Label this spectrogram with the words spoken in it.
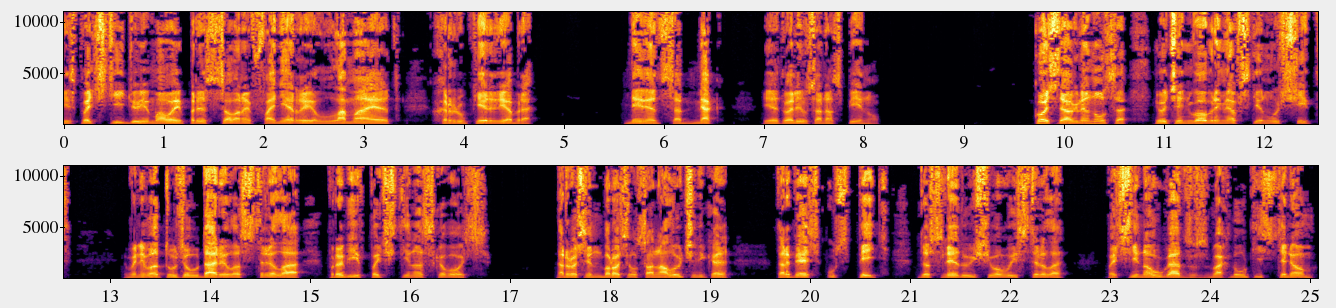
из почти дюймовой прессованной фанеры ломает хрупкие ребра. Немец обмяк и отвалился на спину. Костя оглянулся и очень вовремя вскинул щит. В него тут же ударила стрела, пробив почти насквозь. Росин бросился на лучника, торопясь успеть до следующего выстрела, почти наугад взмахнул кистенем.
